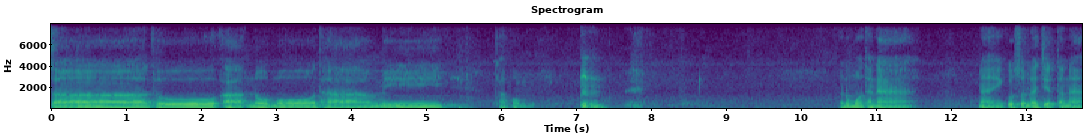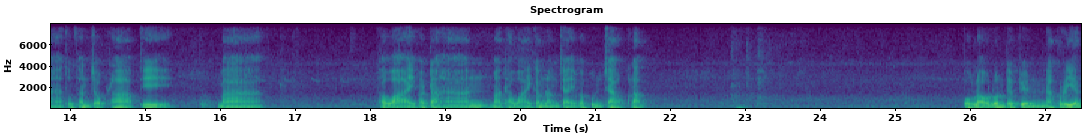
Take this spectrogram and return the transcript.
สาธุอนุโมทามิ ครับผม อนุโมทนา ในกุศลเจตนาทุกท่านเจ้าภาพที่มาถวายพัตหารมาถวายกำลังใจพระคุณเจ้าครับ พวกเราล้วนแต่เป็นนักเรียน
